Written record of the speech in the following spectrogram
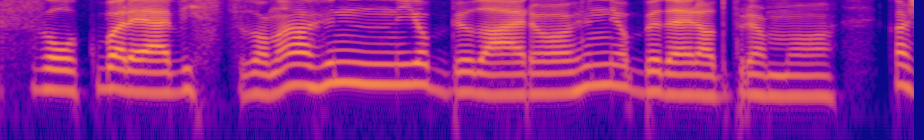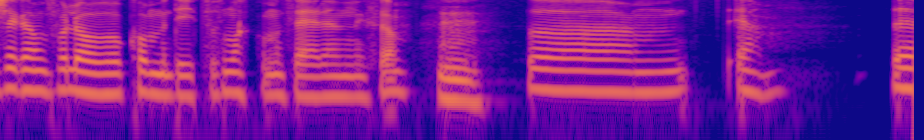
folk bare jeg visste sånn Ja, hun jobber jo der, og hun jobber jo i det radioprogrammet, og kanskje jeg kan få lov å komme dit og snakke om serien, liksom. Mm. Så ja. Det,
